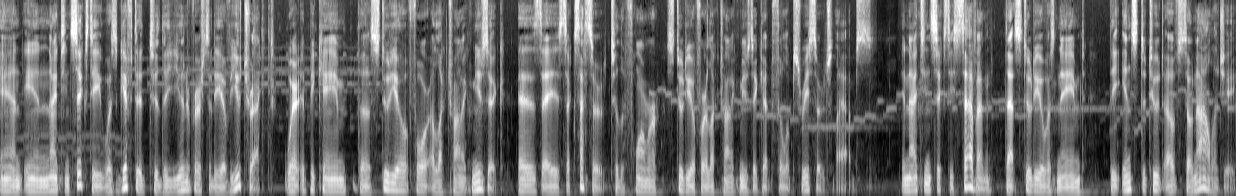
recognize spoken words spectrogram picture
and in 1960 was gifted to the University of Utrecht, where it became the Studio for Electronic Music as a successor to the former Studio for Electronic Music at Philips Research Labs. In 1967, that studio was named the Institute of Sonology,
